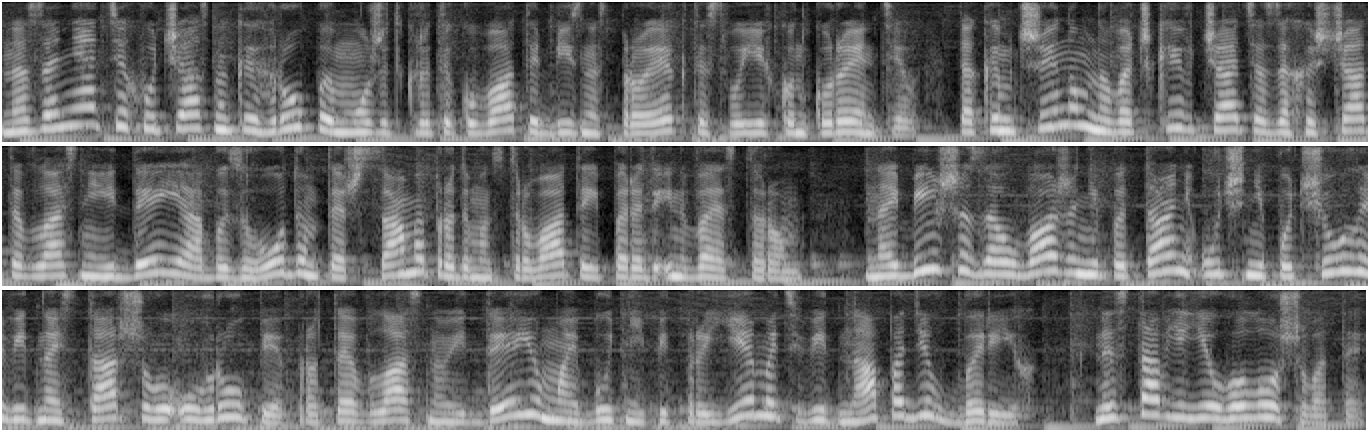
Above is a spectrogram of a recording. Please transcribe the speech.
На заняттях учасники групи можуть критикувати бізнес-проекти своїх конкурентів. Таким чином, новачки вчаться захищати власні ідеї, аби згодом теж саме продемонструвати і перед інвестором. Найбільше зауважені питань учні почули від найстаршого у групі, проте власну ідею майбутній підприємець від нападів беріг. Не став її оголошувати.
